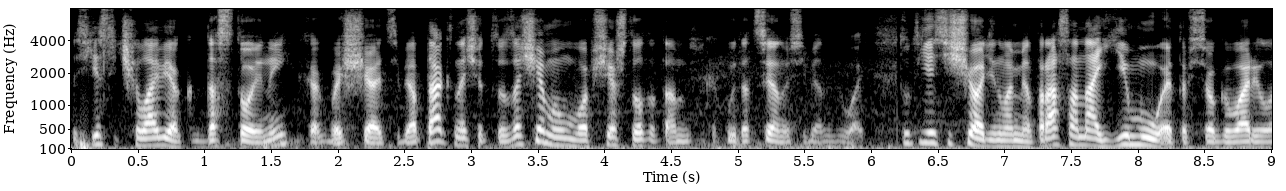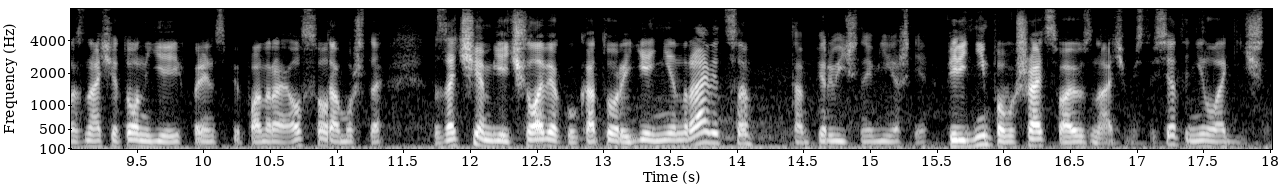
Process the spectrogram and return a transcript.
То есть если человек достойный, как бы ощущает себя так, значит, зачем ему вообще что-то там, какую-то цену себе набивать? Тут есть еще один момент. Раз она ему это все говорила, значит, он ей, в принципе, понравился, потому что зачем ей человеку, который ей не нравится, там, первично и внешне, перед ним повышать свою значимость. То есть это нелогично.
